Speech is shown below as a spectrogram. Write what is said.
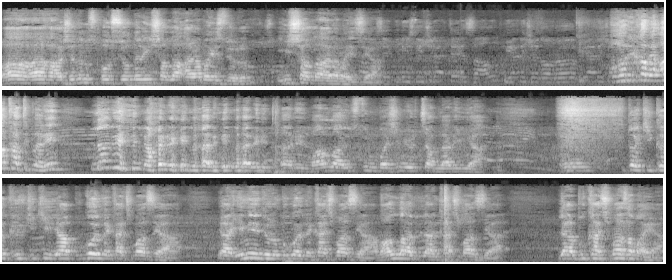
Ah ah harcadığımız pozisyonları inşallah aramayız diyorum. İnşallah aramayız ya. Harika ve at artık Larin. Larin, Larin, Larin, Larin. Vallahi üstüm başımı yırtacağım Larin ya. Dakika 42 ya bu gol de kaçmaz ya. Ya yemin ediyorum bu gol de kaçmaz ya. Vallahi billahi kaçmaz ya. Ya bu kaçmaz ama ya.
